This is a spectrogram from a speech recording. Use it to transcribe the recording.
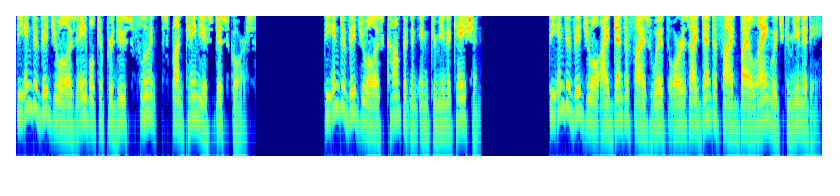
The individual is able to produce fluent, spontaneous discourse. The individual is competent in communication. The individual identifies with or is identified by a language community.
